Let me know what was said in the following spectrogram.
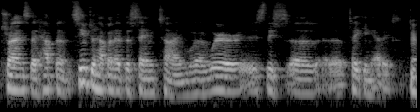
trends that happen, seem to happen at the same time? where, where is this taking edX? Yeah.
